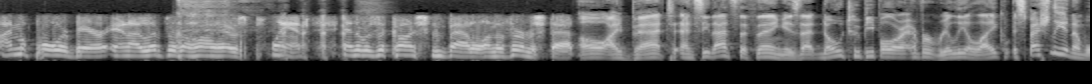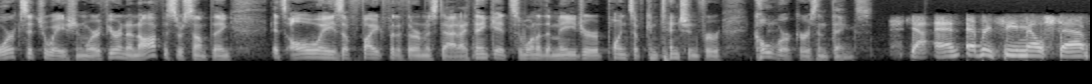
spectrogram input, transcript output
I'm a polar bear and I lived with a hothouse plant, and there was a constant battle on the thermostat. Oh, I bet. And see, that's the thing is that no two people are ever really alike, especially in a work situation where if you're in an office or something, it's always a fight for the thermostat. I think it's one of the major points of contention for coworkers and things. Yeah, and every female staff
